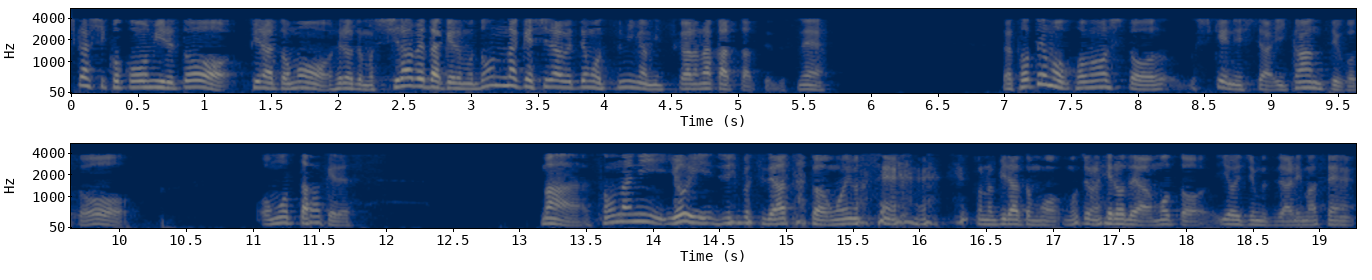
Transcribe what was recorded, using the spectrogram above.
しかしここを見ると、ピラトもヘロでも調べたけれども、どんだけ調べても罪が見つからなかったってですね。とてもこの人を死刑にしてはいかんということを思ったわけです。まあ、そんなに良い人物であったとは思いません。このビラトも、もちろんヘロではもっと良い人物ではありません。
